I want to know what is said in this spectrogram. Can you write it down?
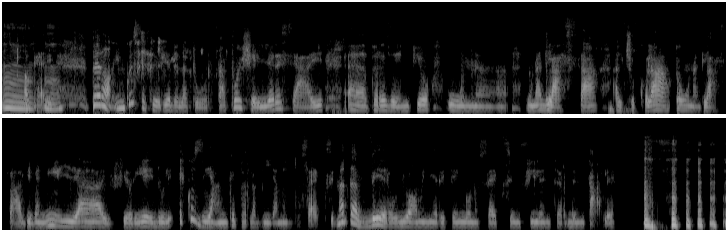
Mh, Okay, mh. però in questa teoria della torta puoi scegliere se hai, ehm, per esempio un una glassa al cioccolato, una glassa di vaniglia, i fiori eduli e così anche per l'abbigliamento sexy. Ma davvero gli uomini ritengono sexy un filo interdentale?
